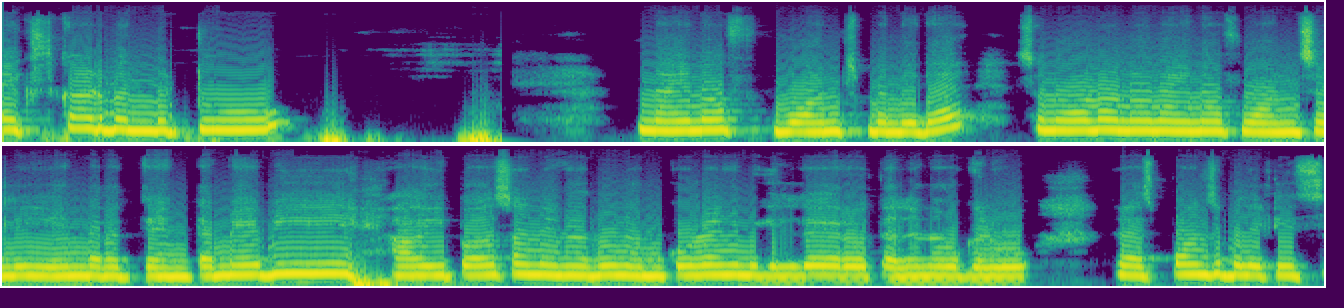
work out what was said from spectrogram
ನೆಕ್ಸ್ಟ್ ಕಾರ್ಡ್ ಬಂದ್ಬಿಟ್ಟು ನೈನ್ ಆಫ್ ವಾಂಡ್ಸ್ ಬಂದಿದೆ. ಸೊ ನೋಡೋಣ ನೈನ್ ಆಫ್ ವಾಂಡ್ಸ್ ಅಲ್ಲಿ ಏನ್ ಬರುತ್ತೆ ಅಂತ. ಮೇ ಬಿ ಈ ಪರ್ಸನ್ ಏನಾದ್ರು ನಮ್ಕೊಂಡ್ರೆ ನಿಮ್ಗೆ ಇಲ್ಲದೆ ಇರೋ ತಲೆನೋವುಗಳು ರೆಸ್ಪಾನ್ಸಿಬಿಲಿಟೀಸ್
